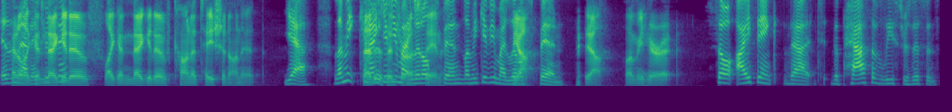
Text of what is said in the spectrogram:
Isn't that like a interesting? negative, like a negative connotation on it. Yeah. Let me can That I give you my little spin? Let me give you my little Yeah. spin. Yeah, let me hear it. So I think that the path of least resistance,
